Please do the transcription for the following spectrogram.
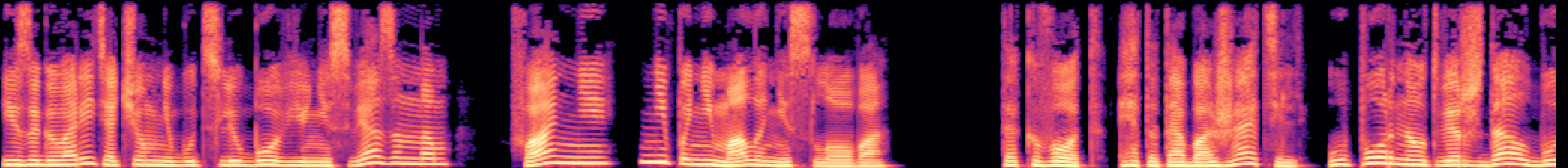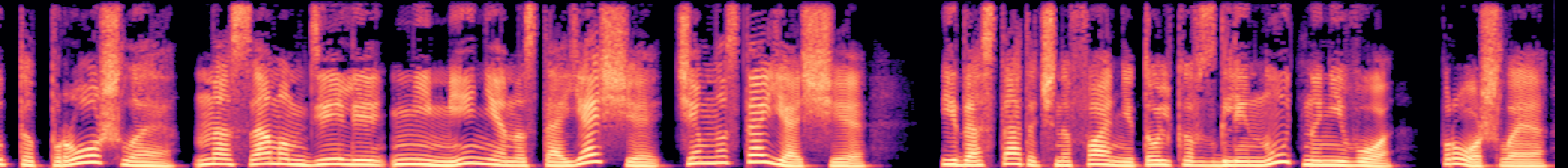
и заговорить о чем-нибудь с любовью не связанном, Фанни не понимала ни слова. Так вот, этот обожатель упорно утверждал, будто прошлое на самом деле не менее настоящее, чем настоящее, и достаточно Фанни только взглянуть на него, прошлое,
